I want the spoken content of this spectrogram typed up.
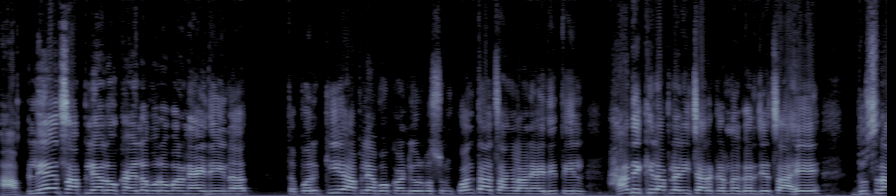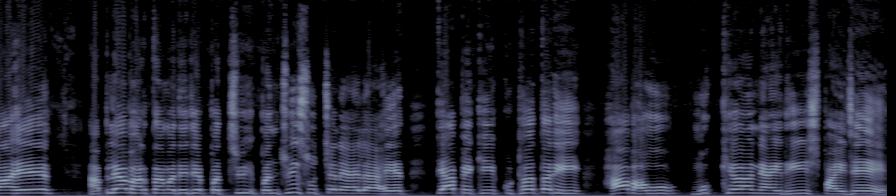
आपलेच आपल्या लोकायला बरोबर न्याय देईनत. तर परकीय आपल्या बोखंडीवर बसून कोणता चांगला न्याय देतील हा देखील आपल्याला विचार करणं गरजेचं आहे. दुसरं आहे आपल्या भारतामध्ये जे पचवी पंचवीस उच्च न्यायालय आहेत त्यापैकी कुठंतरी हा भाऊ मुख्य न्यायाधीश पाहिजे.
